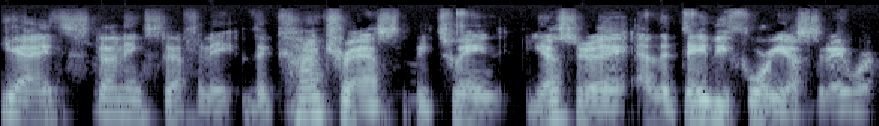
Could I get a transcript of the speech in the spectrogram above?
Yeah, it's stunning, Stephanie. The contrast between yesterday and the day before yesterday were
